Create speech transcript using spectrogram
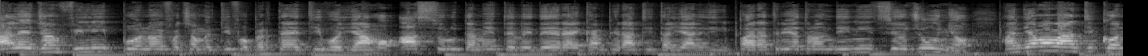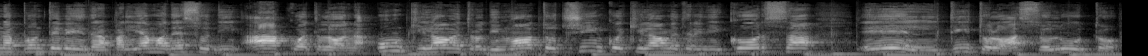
Ale Gianfilippo, noi facciamo il tifo per te ti vogliamo assolutamente vedere ai campionati italiani di paratriathlon di inizio giugno. Andiamo avanti con Pontevedra, parliamo adesso di aquathlon, un chilometro di nuoto, 5 chilometri di corsa e il titolo assoluto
